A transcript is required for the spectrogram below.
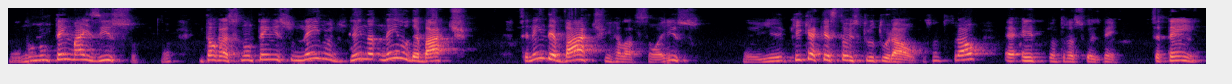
Não, não tem mais isso. Né? Então, claro, se não tem isso nem no, nem, nem no debate, você nem debate em relação a isso. E o que é a questão estrutural? A questão estrutural é, entre outras coisas, bem, você tem,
